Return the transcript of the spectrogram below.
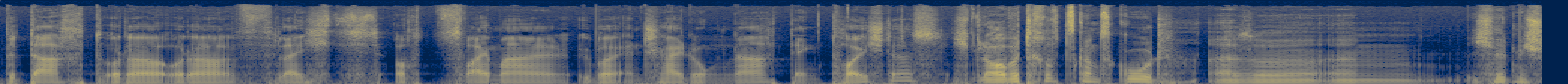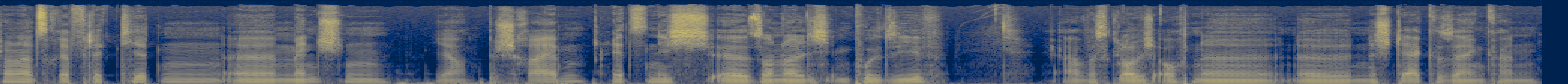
bedacht oder, oder vielleicht auch zweimal über Entscheidungen nachdenkt. Täuscht das? Ich glaube, trifft es ganz gut. Also ähm, ich würde mich schon als reflektierten äh, Menschen ja, beschreiben. Jetzt nicht äh, sonderlich impulsiv, ja, was glaube ich auch eine, eine, eine Stärke sein kann,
